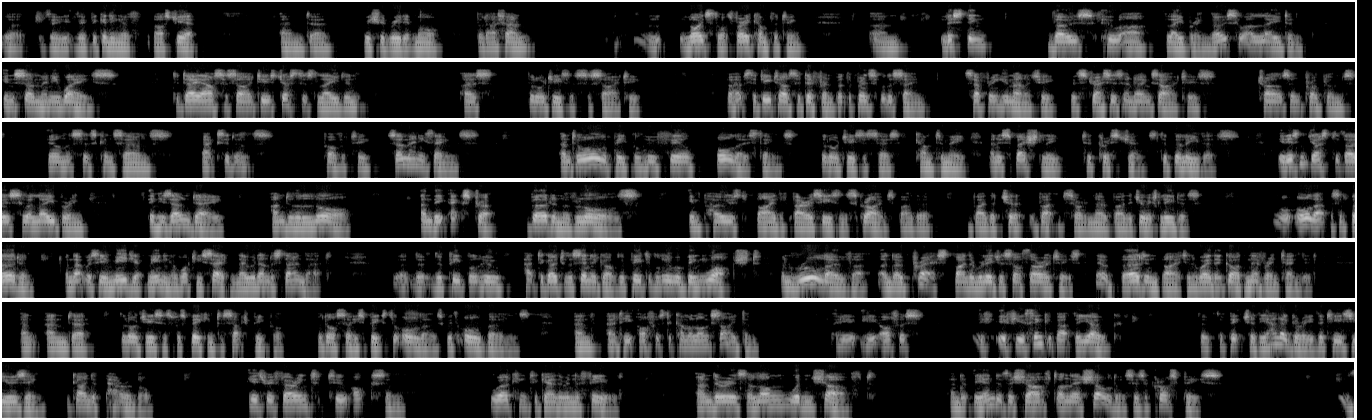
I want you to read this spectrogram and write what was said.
the, the, the, beginning of last year. And uh, we should read it more. But I found Lloyd's thoughts very comforting, um, listing those who are laboring, those who are laden in so many ways. Today, our society is just as laden as the Lord Jesus Society. Perhaps the details are different, but the principle the same. Suffering humanity with stresses and anxieties, trials and problems, illnesses, concerns, accidents, poverty, so many things. And to all the people who feel all those things, the Lord Jesus says, Come to me, and especially to Christians, to believers. It isn't just to those who are laboring in his own day under the law and the extra burden of laws imposed by the Pharisees and scribes, by the by the church, by, sorry, no, by the Jewish leaders. All, all, that was a burden, and that was the immediate meaning of what he said, and they would understand that. The, the, the people who had to go to the synagogue, the people who were being watched, and ruled over and oppressed by the religious authorities. They were burdened by it in a way that God never intended. And, and uh, the Lord Jesus was speaking to such people, but also he speaks to all those with all burdens. And, and he offers to come alongside them. He, he offers, if, if you think about the yoke, the, the picture, the allegory that he's using, the kind of parable, is referring to, to oxen working together in the field, and there is a long wooden shaft, and at the end of the shaft on their shoulders is a crosspiece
